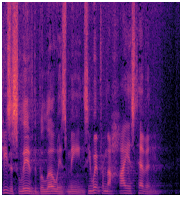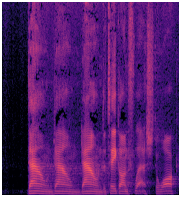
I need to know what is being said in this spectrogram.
Jesus lived below his means. He went from the highest heaven down, down, down to take on flesh, to walk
